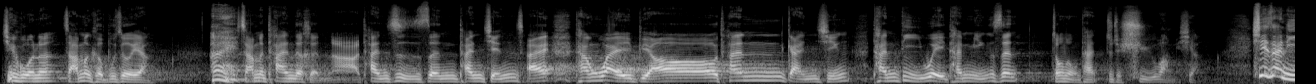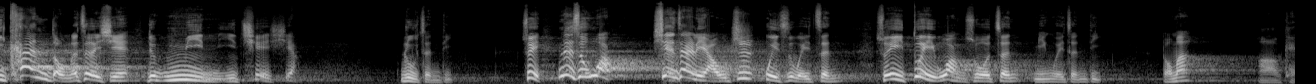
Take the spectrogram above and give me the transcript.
结果呢，咱们可不这样。哎，咱们贪得很啊，贪自身，贪钱财，贪外表，贪感情，贪地位，贪名声，种种贪，这就虚妄相。现在你看懂了这些，就泯一切相，入真谛。所以那是妄，现在了知，谓之为真。所以对妄说真，名为真谛，懂吗？OK，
